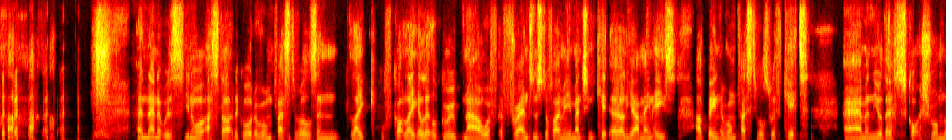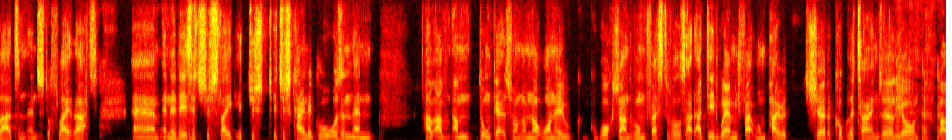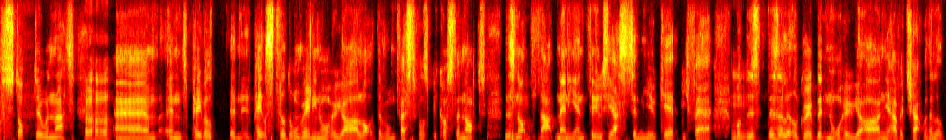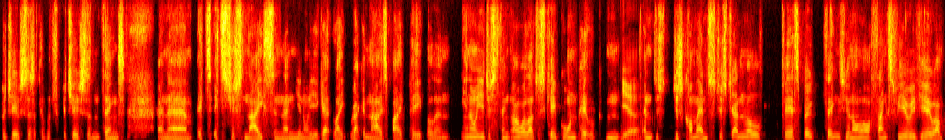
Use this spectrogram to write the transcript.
and then it was, you know, I started to go to rum festivals, and like we've got like a little group now of, of friends and stuff. I mean, you mentioned Kit earlier. I mean, he's I've been to rum festivals with Kit, um, and the other Scottish rum lads and, and stuff like that. Um, and it is, it's just like it just it just kind of grows, and then I, am don't get us wrong. I'm not one who walks around the rum festivals. I, I, did wear my Fat Rum Pirate shirt a couple of times early on, but I've stopped doing that. Uh-huh. Um, and people and people still don't really know who you are a lot of the rum festivals because they're not there's mm. not that many enthusiasts in the UK to be fair but mm. there's there's a little group that know who you are and you have a chat with a little producers with the producers and things and um, it's it's just nice and then you know you get like recognized by people and you know you just think oh well I'll just keep going people and, yeah and just just comments just general Facebook things, you know, oh, thanks for your review. I'm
